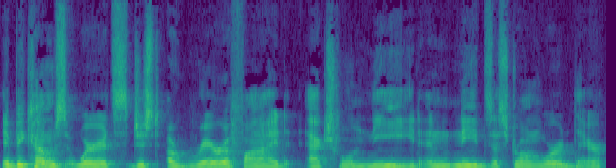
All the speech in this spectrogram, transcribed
it becomes where it's just a rarefied actual need, and needs a strong word there.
